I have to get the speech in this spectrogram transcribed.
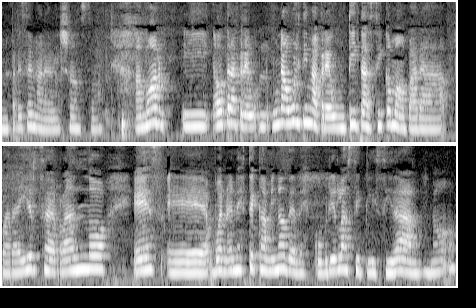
Me parece maravilloso. Amor, y otra una última preguntita así como para, para ir cerrando es, eh, bueno, en este camino de descubrir la ciclicidad, ¿no?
